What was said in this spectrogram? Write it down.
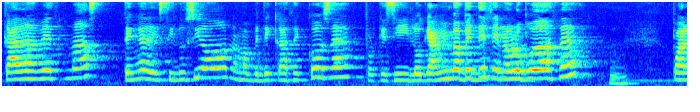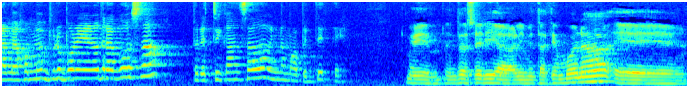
cada vez más tenga desilusión, no me apetezca hacer cosas, porque si lo que a mí me apetece no lo puedo hacer, pues a lo mejor me proponen otra cosa, pero estoy cansado y no me apetece. Muy bien, entonces sería la alimentación buena, eh,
